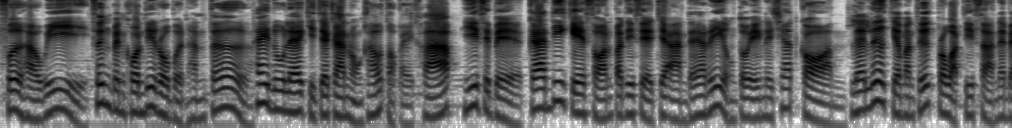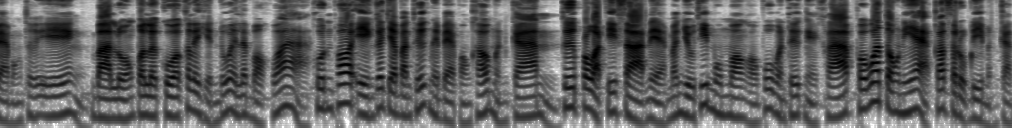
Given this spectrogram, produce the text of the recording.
เฟอร์ฮาวีซึ่งเป็นคนที่โรเบิร์ตฮันเตอร์ให้ดูแลกิจการของเขาต่อไปครับ 21 การที่เกสรปฏิเสธจะอ่านไดอารี่ของตัวเองในชาติก่อน และเลือกจะบันทึกประวัติศาสตร์ในแบบของเธอเอง บาหลวงปเลกัวก็เลยเห็นด้วยและบอกว่า คุณพ่อเองก็จะบันทึกในแบบของเขาเหมือนกัน คือประวัติศาสตร์เนี่ยมันอยู่ที่มุมมองของผู้บันทึกไงครับ เพราะว่าตรงนี้ก็สรุปดีเหมือนกัน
